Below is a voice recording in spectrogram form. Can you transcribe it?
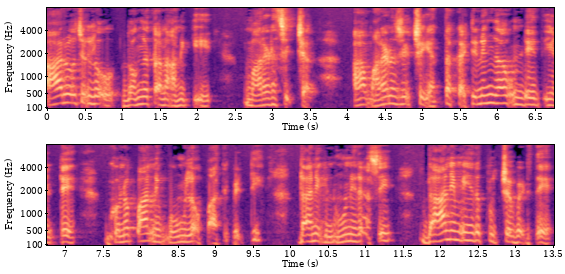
ఆ రోజుల్లో దొంగతనానికి మరణ శిక్ష ఆ మరణ శిక్ష ఎంత కఠినంగా ఉండేది అంటే గుణపాన్ని భూమిలో పాతిపెట్టి దానికి నూనె రాసి దాని మీద కూర్చోబెడితే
